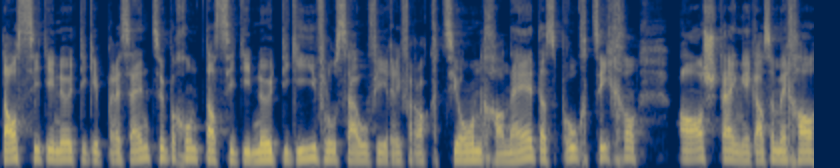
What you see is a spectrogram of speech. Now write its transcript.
dass sie die nötige Präsenz bekommt, dass sie die nötige Einfluss auch auf ihre Fraktion kann nehmen. Das braucht sicher Anstrengung. Also man kann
